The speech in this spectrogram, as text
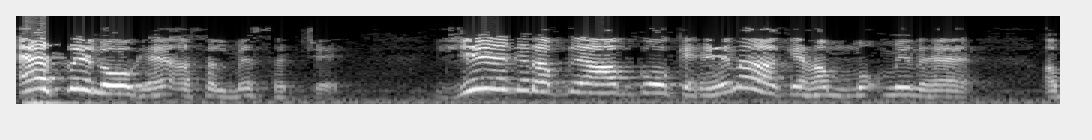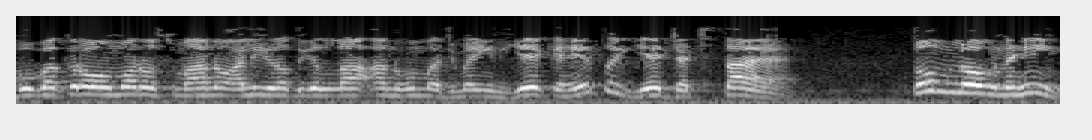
ایسے لوگ ہیں اصل میں سچے۔ یہ اگر اپنے آپ کو کہیں نا کہ ہم مؤمن ہیں، ابو بکر، عمر، عثمان و علی رضی اللہ عنہم اجمعین، یہ کہیں تو یہ جچتا ہے۔ تم لوگ نہیں۔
